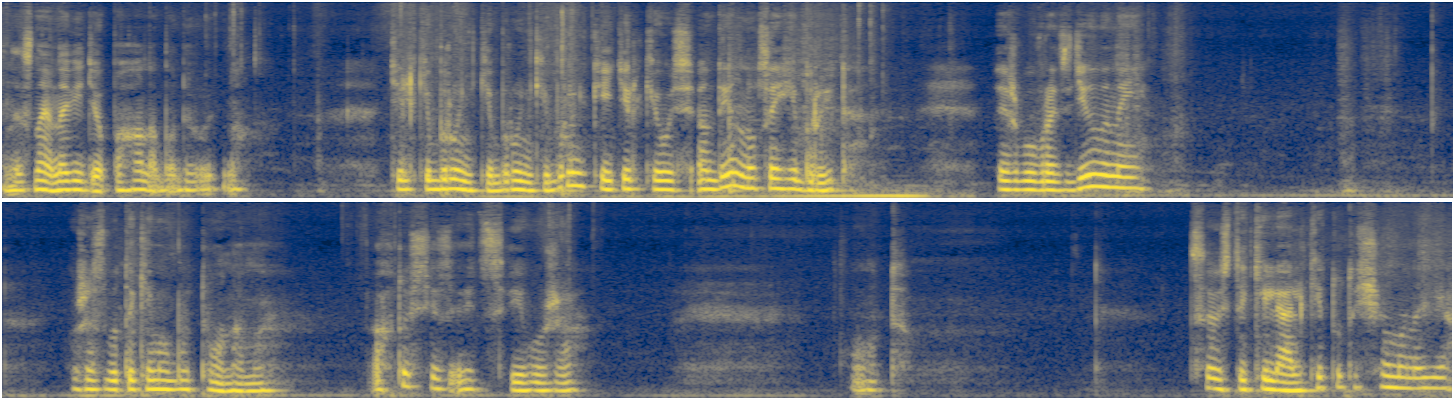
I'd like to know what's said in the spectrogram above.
Не знаю, на відео погано буде видно. Тільки бруньки, бруньки, бруньки, і тільки ось один, ну це гібрид. Теж був розділений. Вже з такими бутонами. А хтось із відсвів уже. От. Це ось такі ляльки тут ще в мене є.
